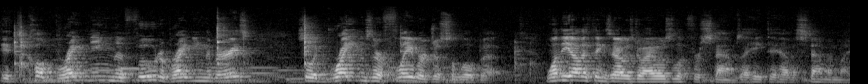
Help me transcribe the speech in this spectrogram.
It's called brightening the food or brightening the berries. So it brightens their flavor just a little bit. One of the other things I always do, I always look for stems. I hate to have a stem in my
